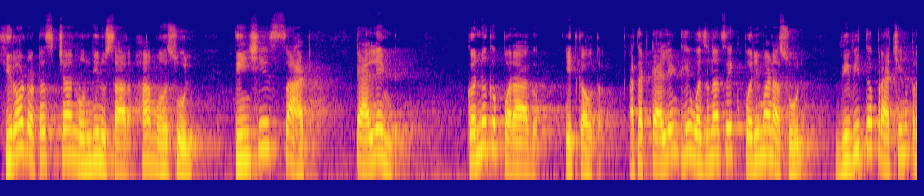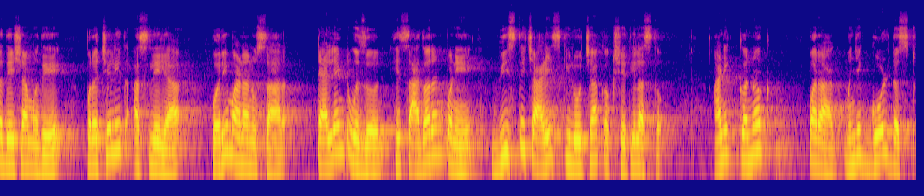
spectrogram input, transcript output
हिरोडॉटसच्या नोंदीनुसार हा महसूल तीनशे साठ टॅलेंट कनक पराग इतका होता. आता टॅलेंट हे वजनाचं एक परिमाण असून विविध प्राचीन प्रदेशामध्ये प्रचलित असलेल्या परिमाणानुसार टॅलेंट वजन हे साधारणपणे वीस ते चाळीस किलोच्या कक्षेतील असतं. आणि कनक पराग म्हणजे गोल्ड डस्ट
